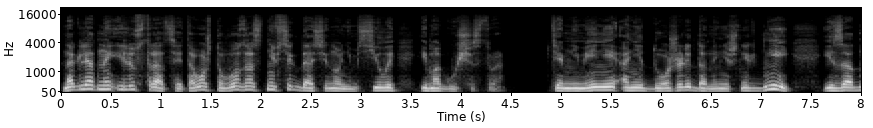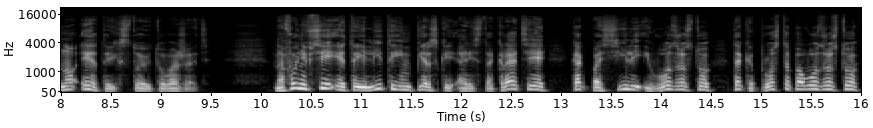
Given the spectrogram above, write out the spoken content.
Наглядные иллюстрации того, что возраст не всегда синоним силы и могущества. Тем не менее, они дожили до нынешних дней, и заодно это их стоит уважать. На фоне всей этой элиты имперской аристократии, как по силе и возрасту, так и просто по возрасту,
